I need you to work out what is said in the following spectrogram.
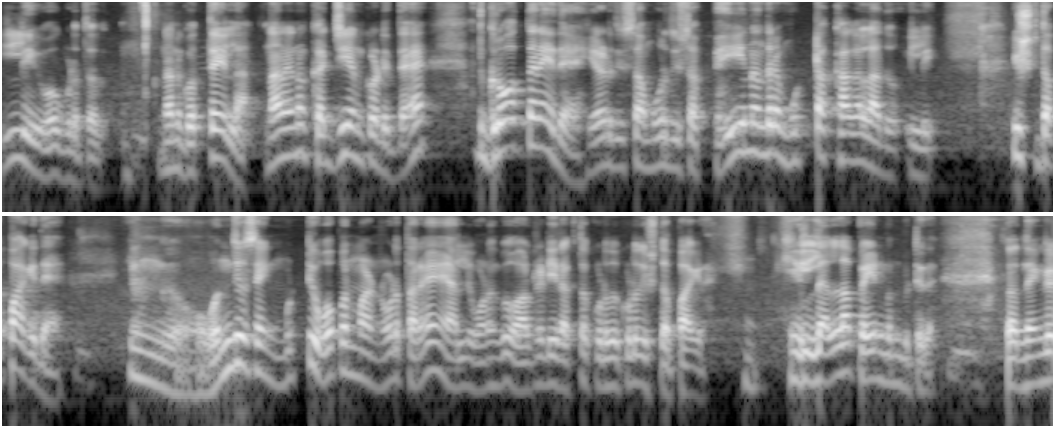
ಇಲ್ಲಿ ಹೋಗ್ಬಿಡ್ತದು ನನಗೆ ಗೊತ್ತೇ ಇಲ್ಲ. ನಾನೇನೋ ಕಜ್ಜಿ ಅನ್ಕೊಂಡಿದ್ದೆ. ಅದು ಗ್ರೋ ಆಗ್ತಾನೆ ಇದೆ. ಎರಡು ದಿವಸ, ಮೂರು ದಿವಸ. ಪೇಯ್ನ್ ಅಂದರೆ ಮುಟ್ಟಕ್ಕಾಗಲ್ಲ ಅದು ಇಲ್ಲಿ. ಇಷ್ಟು ದಪ್ಪ ಆಗಿದೆ ಹಿಂಗೆ ಒಂದು ದಿವಸ ಹಿಂಗೆ ಮುಟ್ಟಿ ಓಪನ್ ಮಾಡಿ ನೋಡ್ತಾರೆ ಅಲ್ಲಿ ಒಣಗು ಆಲ್ರೆಡಿ ರಕ್ತ ಕುಡಿದು ಕುಡಿದು ಇಷ್ಟು ದಪ್ಪಾಗಿದೆ ಇಲ್ಲೆಲ್ಲ ಪೈನ್ ಬಂದ್ಬಿಟ್ಟಿದೆ. ಸೊ ಅದನ್ನ ಹೆಂಗೋ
